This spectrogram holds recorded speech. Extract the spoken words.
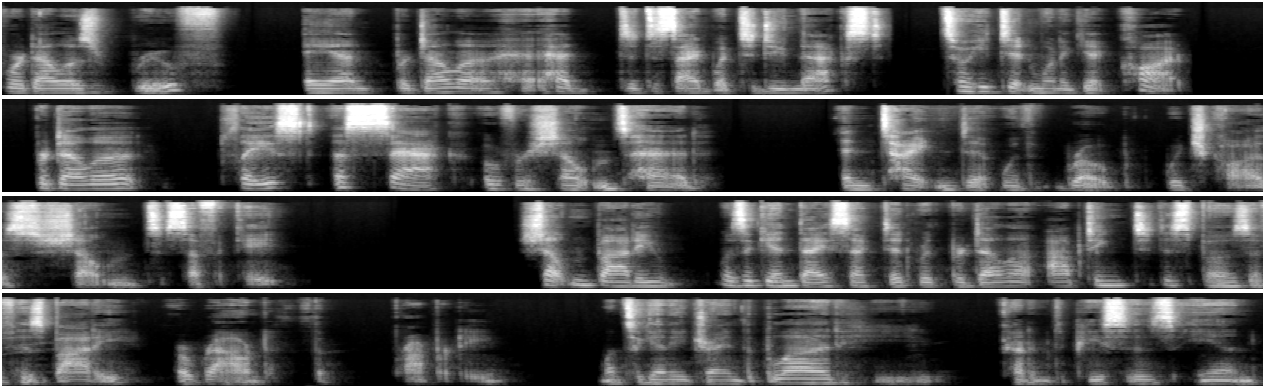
Berdella's roof, and Berdella had to decide what to do next, so he didn't want to get caught. Berdella placed a sack over Sheldon's head and tightened it with rope, which caused Shelton to suffocate. Sheldon's body was again dissected, with Bordella opting to dispose of his body around the property. Once again, he drained the blood, he cut him to pieces, and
